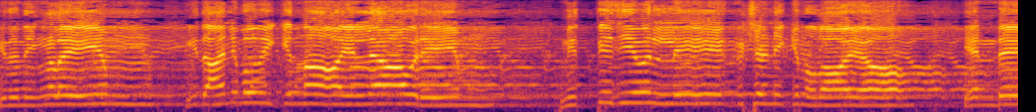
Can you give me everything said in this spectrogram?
ഇത് നിങ്ങളെയും ഇത് അനുഭവിക്കുന്ന എല്ലാവരെയും നിത്യജീവനിലേക്ക് ക്ഷണിക്കുന്നതായ എന്റെ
